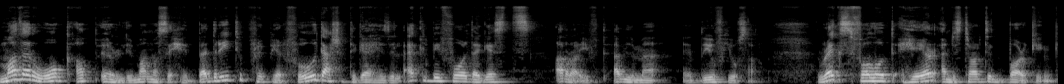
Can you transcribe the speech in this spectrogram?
Mother woke up early ماما صحت بدري to prepare food عشان تجهز الاكل before the guests arrived قبل ما الضيوف يوصلوا Rex followed her and started barking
